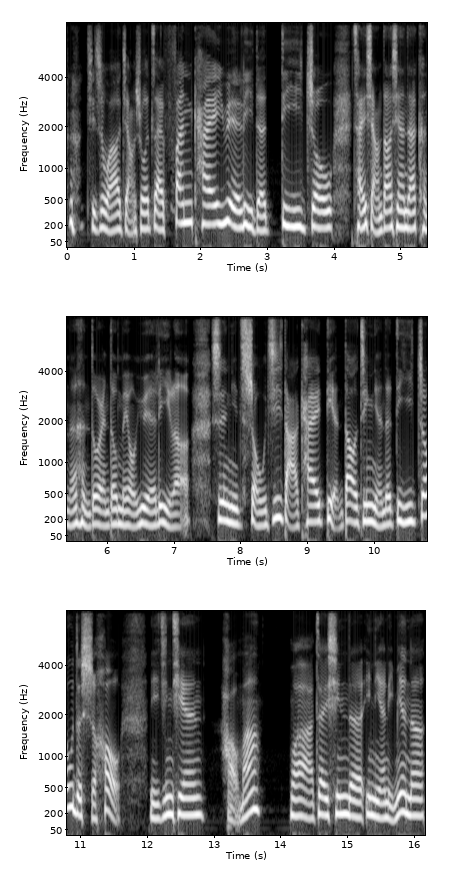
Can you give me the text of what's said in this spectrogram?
其实我要讲说，在翻开月历的第一周，才想到现在可能很多人都没有月历了。是你手机打开点到今年的第一周的时候，你今天好吗？哇，在新的一年里面呢，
